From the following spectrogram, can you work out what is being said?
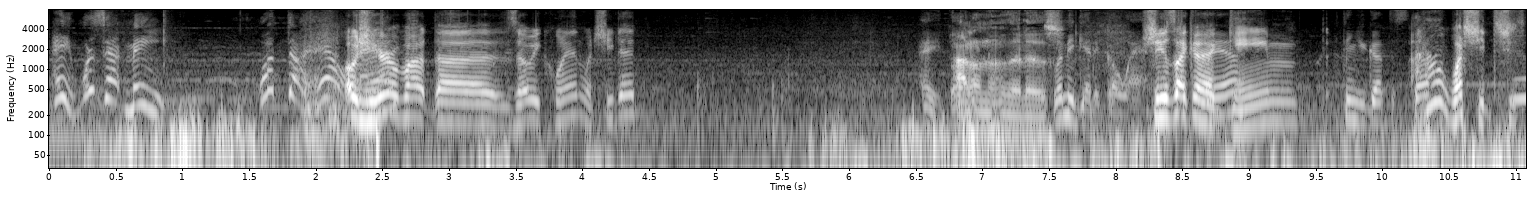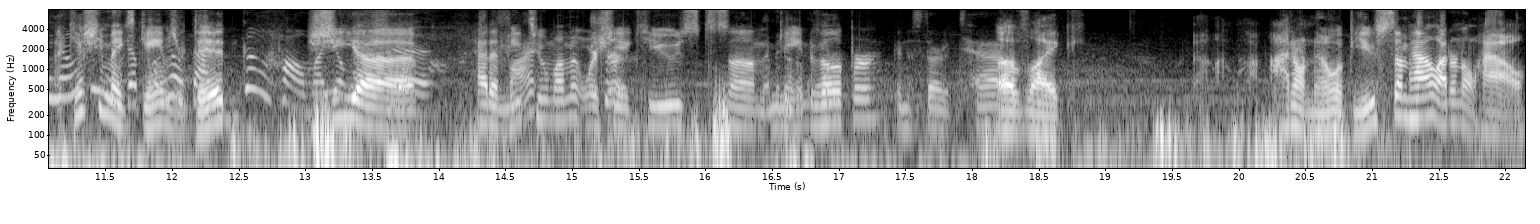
Hey, what does that mean? What the hell? Oh, did you hear man? about uh, Zoe Quinn, what she did? Hey, I don't know who that is. Let me get a go at. She's like a Oh, yeah? game. Think you got the I don't know what she. She's, I guess she makes games or did. She uh had a Me Too moment where Sure. she accused some Let me know game developer Gonna start a tab. of like, uh, I don't know, abuse somehow. I don't know how,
